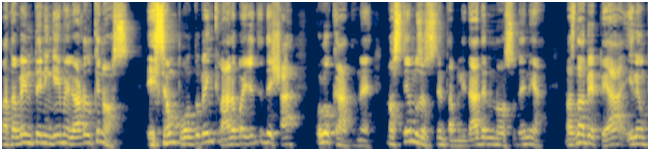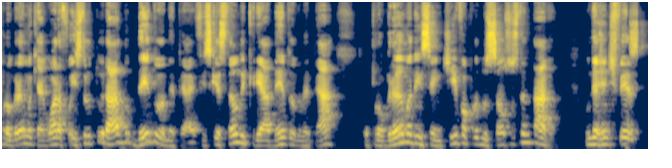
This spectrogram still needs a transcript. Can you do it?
mas também não tem ninguém melhor do que nós. Esse é um ponto bem claro para a gente deixar colocado, né? Nós temos a sustentabilidade no nosso DNA, mas na BPA ele é um programa que agora foi estruturado dentro da BPA. Eu fiz questão de criar dentro da BPA o programa de incentivo à produção sustentável, onde a gente fez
